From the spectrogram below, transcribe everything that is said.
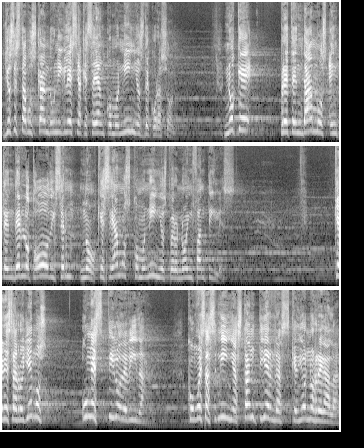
Dios está buscando una iglesia que sean como niños de corazón. No que pretendamos entenderlo todo y ser, no, que seamos como niños pero no infantiles. Que desarrollemos un estilo de vida como esas niñas tan tiernas que Dios nos regala,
